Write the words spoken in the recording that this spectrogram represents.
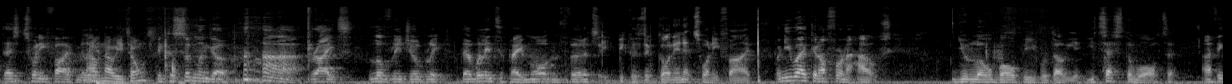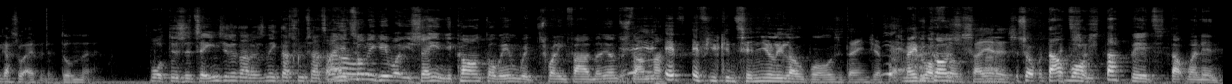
there's 25 million. No, no, you don't. Because Sunderland go, "Ha, right, lovely jubbly. They're willing to pay more than 30 because they've gone in at 25. When you make an offer on a house, you lowball people, don't you? You test the water. And I think that's what Everton have done there. But there's a danger to that, isn't it? That's what I'm trying to I Well- totally agree what you're saying. You can't go in with 25 million. Understand that. If, if you continually lowball, there's a danger. But Yeah, maybe what because- Phil's saying is... So that one, just- that bid that went in,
